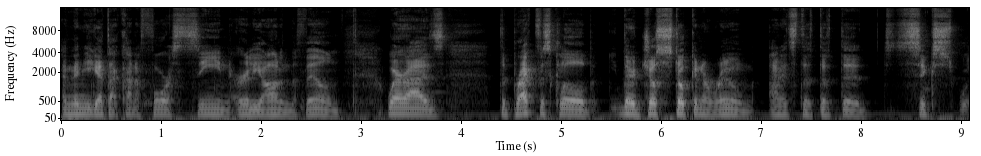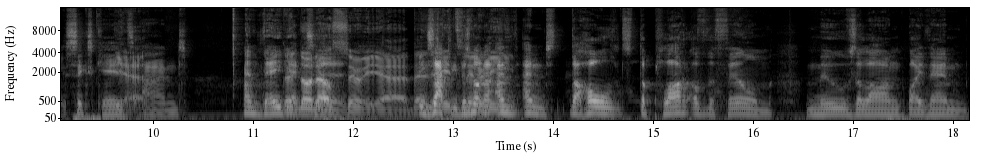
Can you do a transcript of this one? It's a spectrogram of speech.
and then you get that kind of forced scene early on in the film. Whereas the breakfast club they're just stuck in a room and it's the the, the six six kids Yeah. and and they there's get nothing to, else to it yeah There- exactly there's not and, and the whole the plot of the film moves along by them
